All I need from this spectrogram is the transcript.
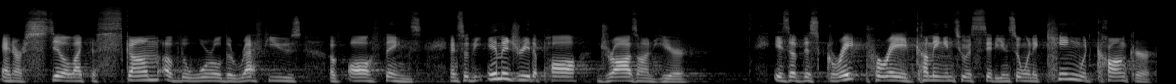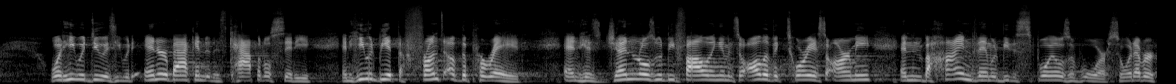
and are still like the scum of the world, the refuse of all things. And so the imagery that Paul draws on here is of this great parade coming into a city. And so when a king would conquer, what he would do is he would enter back into this capital city and he would be at the front of the parade and his generals would be following him and so all the victorious army and then behind them would be the spoils of war. So whatever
